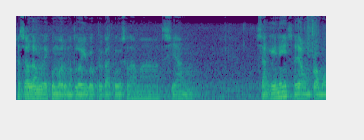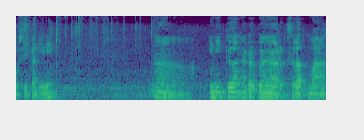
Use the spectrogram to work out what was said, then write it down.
Assalamualaikum warahmatullahi wabarakatuh. Selamat siang. Siang ini saya mempromosikan ini. Nah ini gelang akar bahar serat emas.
